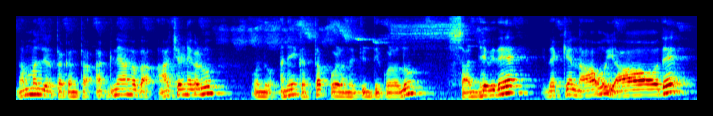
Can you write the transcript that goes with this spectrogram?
ನಮ್ಮಲ್ಲಿರ್ತಕ್ಕಂಥ ಅಜ್ಞಾನದ ಆಚರಣೆಗಳು ಒಂದು ಅನೇಕ ತಪ್ಪುಗಳನ್ನು ತಿದ್ದಿಕೊಳ್ಳಲು ಸಾಧ್ಯವಿದೆ. ಇದಕ್ಕೆ ನಾವು ಯಾವುದೇ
